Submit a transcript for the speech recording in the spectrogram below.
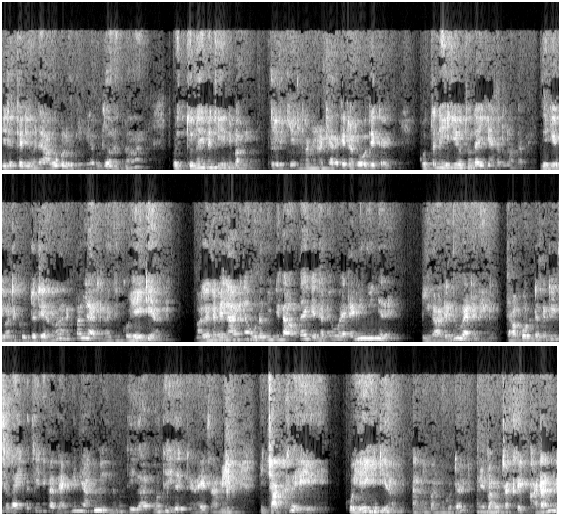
ඊටත් වැඩි වෙන අරූප ලෝකේ කියලා බුදුහාම කියනවා ඔය තුනෙම තියෙන භවය. ඒක කියනවා මම කැරකෙට රෝදෙක කොතන හිටියොත් හොඳයි කියන්න පුළුවන් තමයි. දෙකේ වට කුඩට යනවා අනෙක් පල්ලයට යනවා. ඉතින් කොහේ හිටියද? බලන වෙලාවෙ නම් උඩ මින් එක හොඳයි කියලා. හැබැයි ਉਹ වැටෙනින් ඉන්නේ දැන්. ඊගාටෙදු වැටෙන එක. තව පොඩ්ඩකට ඉස්සලා ඉන්න තියෙන එක දැන් ඉන්නේ අඩුවේ. නමුත් ඊගා මොකද ඉතින් ඒ තමයි මේ චක්‍රේ කොහේ හිටියද? අන්න බලනකොට මේ භව චක්‍රේ කඩන්න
